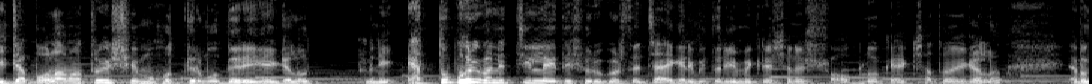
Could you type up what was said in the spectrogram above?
এইটা বলা মাত্রই সে মুহূর্তের মধ্যে রেগে গেল। মানে এত পরিমাণে চিল্লাইতে শুরু করছে, জায়গার ভিতরে ইমিগ্রেশনের সব লোক একসাথে হয়ে গেল এবং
